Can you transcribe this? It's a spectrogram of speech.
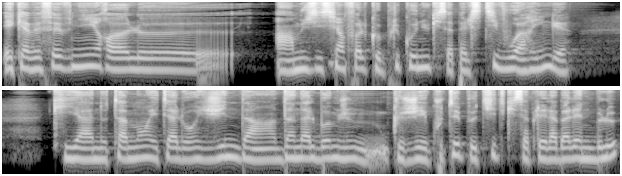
et qui avait fait venir euh, un musicien folk plus connu qui s'appelle Steve Waring, qui a notamment été à l'origine d'un album que j'ai écouté petite qui s'appelait La baleine bleue.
